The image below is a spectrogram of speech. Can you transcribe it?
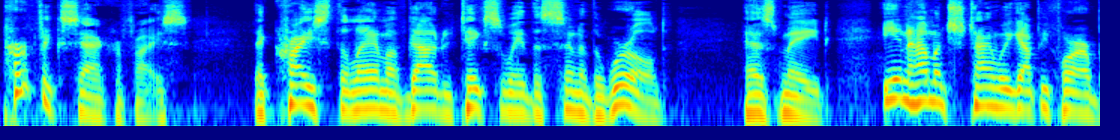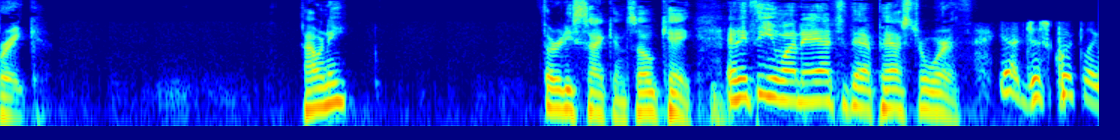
perfect sacrifice that Christ, the Lamb of God who takes away the sin of the world, has made. Ian, how much time we got before our break? How many? 30 seconds. Okay. Anything you want to add to that, Pastor Woerth? Yeah, just quickly,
